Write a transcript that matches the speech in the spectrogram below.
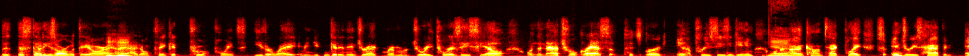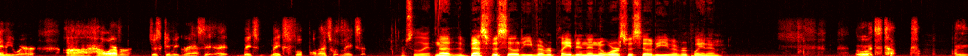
the, the studies are what they are. Mhm. I, I don't think it pro- points either way. I mean, you can get an injury. Remember Jordy Torres his ACL on the natural grass of Pittsburgh in a preseason game on a non-contact play. So injuries happen anywhere. Uh, however, just give me grass. It, it makes makes football. That's what makes it. Absolutely. Now, the best facility you've ever played in, and the worst facility you've ever played in. Oh, it's tough. Um,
